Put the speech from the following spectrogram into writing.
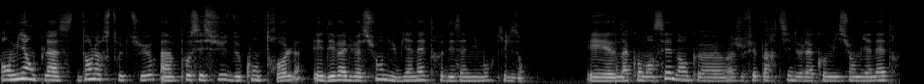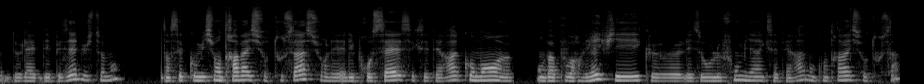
ont mis en place dans leur structure un processus de contrôle et d'évaluation du bien-être des animaux qu'ils ont. Et on a commencé, donc euh, je fais partie de la commission bien-être de la FDPZ justement, dans cette commission, on travaille sur tout ça, sur les, process, etc. Comment euh, on va pouvoir vérifier que les eaux le font bien, etc. Donc on travaille sur tout ça.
